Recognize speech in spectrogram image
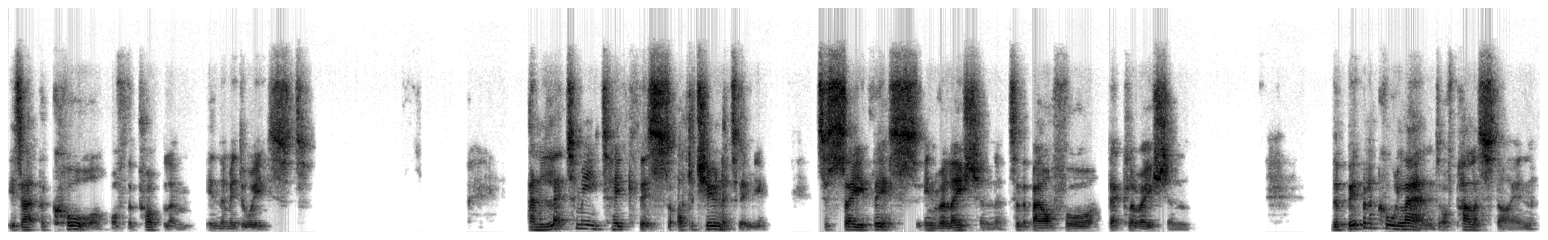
is at the core of the problem in the Middle East. And let me take this opportunity to say this in relation to the Balfour Declaration. The biblical land of Palestine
